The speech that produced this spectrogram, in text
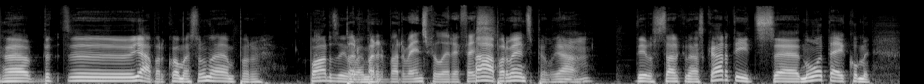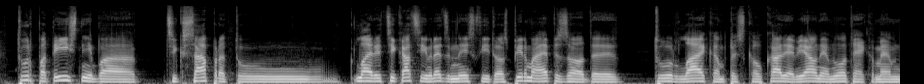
Uh, bet, uh, jā, par ko mēs runājam? Par par, pārdzīvojumu. par, par Vēnspili RFS. Ah, par Vēnspili, jā. Mhm. Divas sarkanās kārtītes, eh, noteikumi. Tur pat īstenībā, cik sapratu, lai arī cik acīm redzami neizskatītos pirmā epizode, tur laikam pēc kaut kādiem jauniem noteikumiem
